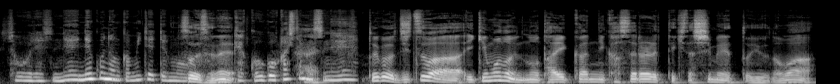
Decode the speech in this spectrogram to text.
そうですね。猫なんか見てても。そうですよね。結構動かしてますね。はい、ということで、実は生き物の体感に課せられてきた使命というのは、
